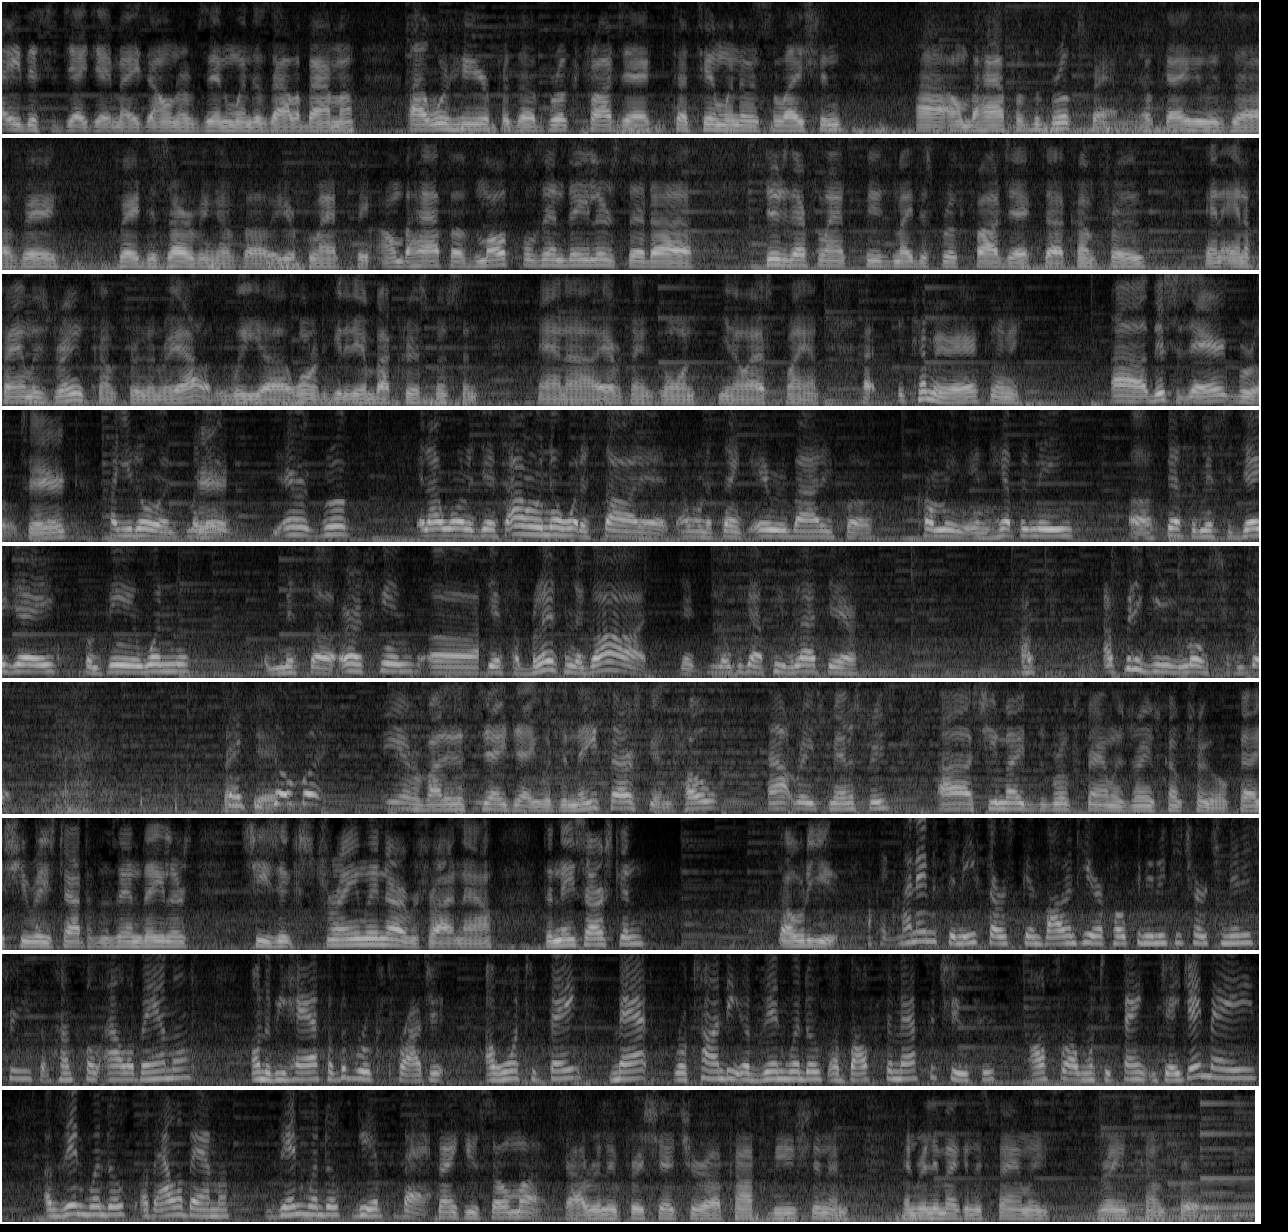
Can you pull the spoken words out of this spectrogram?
Hey, this is JJ Mays, owner of Zen Windows Alabama. Uh, we're here for the Brooks Project uh, 10 window installation uh, on behalf of the Brooks family, okay, who is uh, very, very deserving of uh, your philanthropy. On behalf of multiple Zen dealers that, uh, due to their philanthropy, has made this Brooks Project come true and, and a family's dreams come true in reality. We wanted to get it in by Christmas and, and everything's going, you know, as planned. come here, Eric, let me. this is Eric Brooks. Eric, how you doing? My Eric. name Eric Brook, and I want to just, I don't know where to start at. I want to thank everybody for coming and helping me, uh, especially Mr. JJ from Zen Windows, and Miss uh, Erskine. Uh, just a blessing to God that, you know, we got people out there. I'm, I'm pretty get emotional, but thank, thank you so much. Hey everybody, this is JJ with Denise Erskine, Hope Outreach Ministries. Uh, she made the Brooks family's dreams come true, okay? She reached out to the Zen dealers. She's extremely nervous right now. Denise Erskine, over to you. Okay, my name is Denise Erskine, volunteer of Hope Community Church Ministries of Huntsville, Alabama. On the behalf of the Brooks Project, I want to thank Matt Rotondi of Zen Windows of Boston, Massachusetts. Also, I want to thank JJ Mays of Zen Windows of Alabama. Zen Windows gives back. Thank you so much. I really appreciate your uh, contribution and, and really making this family's dreams come true.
